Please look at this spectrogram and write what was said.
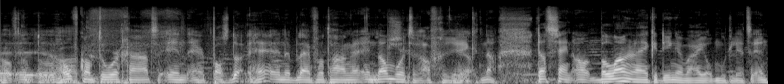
hoofdkantoor, hoofdkantoor, gaat en er pas hè, en er blijft wat hangen en dan wordt er afgerekend. Nou, dat zijn zijn belangrijke dingen waar je op moet letten. En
